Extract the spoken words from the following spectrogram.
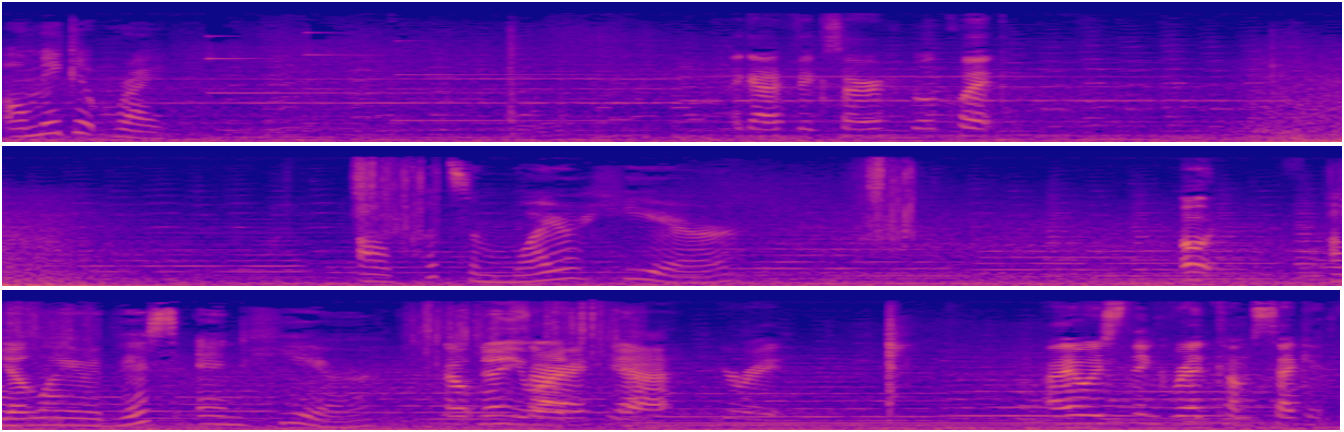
I'll make it right. I gotta fix her real quick. I'll put some wire here. Oh, I'll Yep. wire this end here. Oh, No, you sorry. are- Yeah, yeah. you're right. I always think red comes second, but it's always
